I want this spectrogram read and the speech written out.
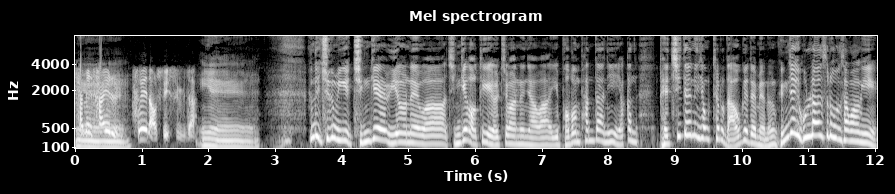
3일, 예. 4일 후에 나올 수도 있습니다. 예. 근데 지금 이게 징계위원회와 징계가 어떻게 결정하느냐와 이 법원 판단이 약간 배치되는 형태로 나오게 되면은 굉장히 혼란스러운 상황이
